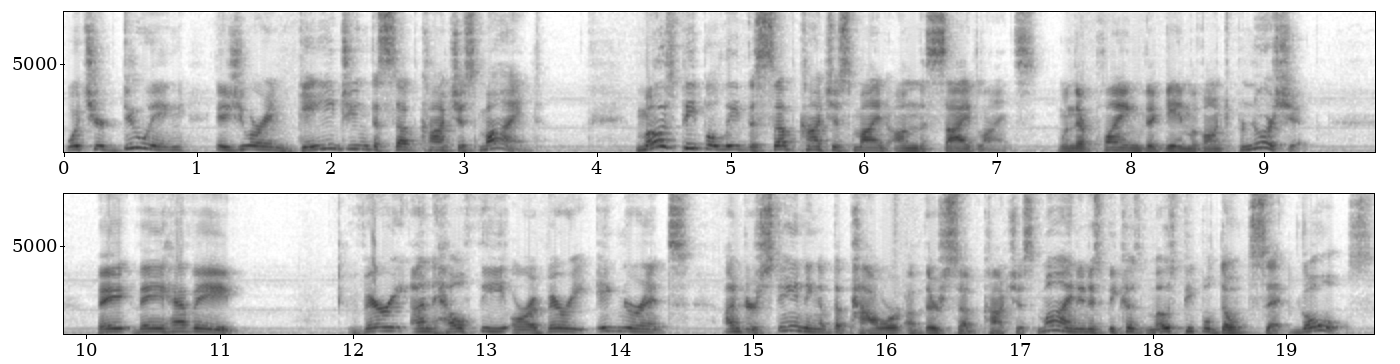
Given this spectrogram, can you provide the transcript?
what you're doing is you are engaging the subconscious mind. Most people leave the subconscious mind on the sidelines when they're playing the game of entrepreneurship. They, they have a very unhealthy or a very ignorant understanding of the power of their subconscious mind, and it's because most people don't set goals.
